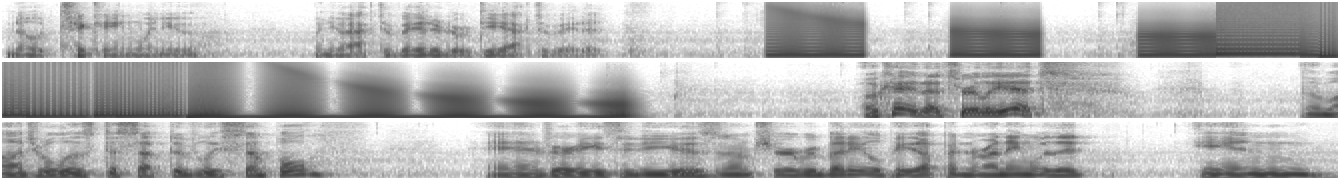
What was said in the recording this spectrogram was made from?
no ticking when you when you activate it or deactivate it. Okay, that's really it. The module is deceptively simple and very easy to use, and I'm sure everybody will be up and running with it in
